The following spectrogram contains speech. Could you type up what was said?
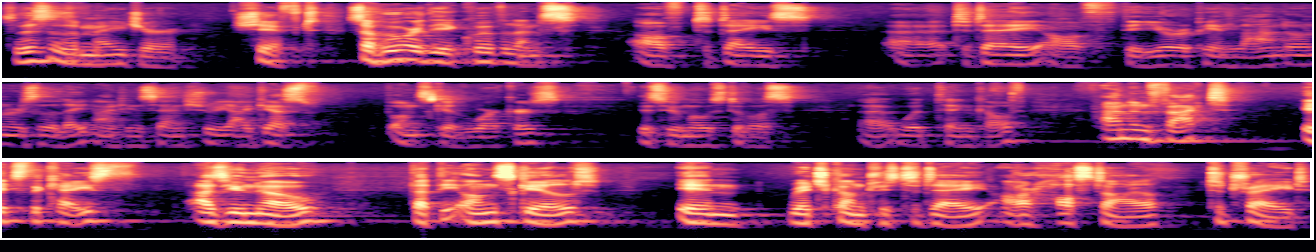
So this is a major shift. So who are the equivalents of today's uh, today of the European landowners of the late 19th century. I guess unskilled workers is who most of us uh, would think of. And in fact, it's the case, as you know, that the unskilled in rich countries today are hostile to trade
